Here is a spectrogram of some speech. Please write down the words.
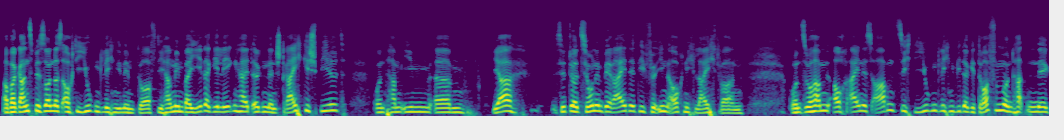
Aber ganz besonders auch die Jugendlichen in dem Dorf, die haben ihm bei jeder Gelegenheit irgendeinen Streich gespielt und haben ihm ähm, ja, Situationen bereitet, die für ihn auch nicht leicht waren. Und so haben auch eines Abends sich die Jugendlichen wieder getroffen und hatten eine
